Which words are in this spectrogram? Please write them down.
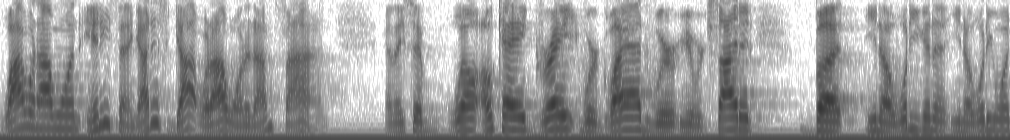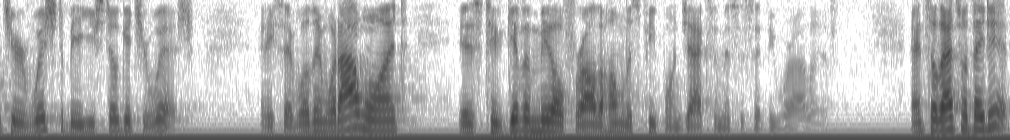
Why would I want anything? I just got what I wanted. I'm fine. And they said, Well, okay, great. We're glad. We're, you're excited. But, you know, what are you going to, you know, what do you want your wish to be? You still get your wish. And he said, Well, then what I want is to give a meal for all the homeless people in Jackson, Mississippi, where I live. And so that's what they did.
